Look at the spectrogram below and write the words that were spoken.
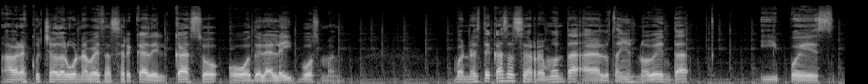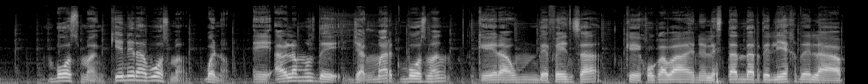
habrá escuchado alguna vez acerca del caso o de la ley Bosman. Bueno, este caso se remonta a los años 90 y pues Bosman, ¿quién era Bosman? Bueno, eh, hablamos de Jean-Marc Bosman, que era un defensa que jugaba en el estándar de Liège de la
